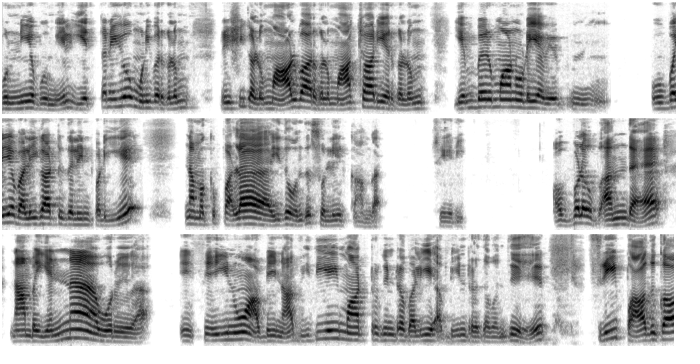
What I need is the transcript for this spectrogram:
புண்ணிய பூமியில் எத்தனையோ முனிவர்களும் ரிஷிகளும் ஆழ்வார்களும் ஆச்சாரியர்களும் எம்பெருமானுடைய உபய வழிகாட்டுதலின்படியே நமக்கு பல இது வந்து சொல்லியிருக்காங்க. சரி. அவ்வளவு அந்த நாம் என்ன ஒரு செய்யணும் அப்படின்னா விதியை மாற்றுகின்ற வழி அப்படின்றத வந்து ஸ்ரீ பாதுகா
